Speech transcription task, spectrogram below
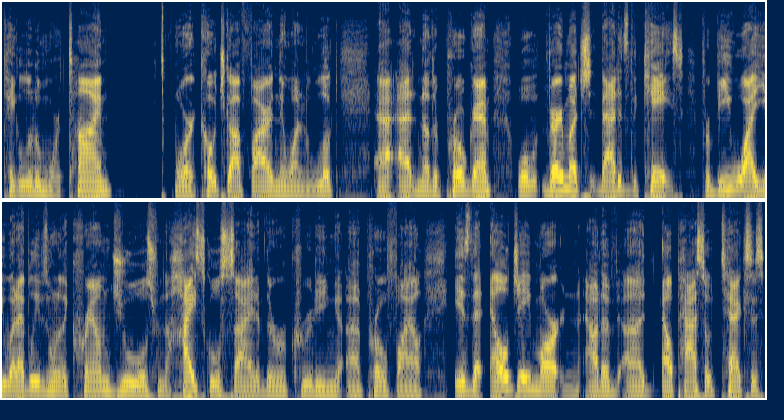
take a little more time or a coach got fired and they wanted to look at, at, another program. Well, very much that is the case for BYU. What I believe is one of the crown jewels from the high school side of their recruiting uh, profile is that LJ Martin out of uh, El Paso, Texas,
